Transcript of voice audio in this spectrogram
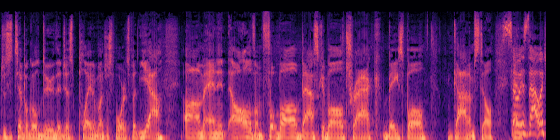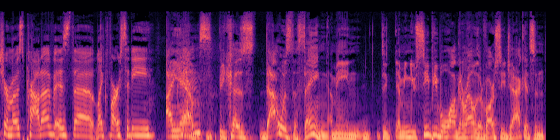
just a typical dude that just played a bunch of sports, but yeah, um, and it, all of them: football, basketball, track, baseball. Got him still. So And- is that what you're most proud of? Is the like varsity? I pins? am because that was the thing. I mean, I mean, you see people walking around with their varsity jackets, and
